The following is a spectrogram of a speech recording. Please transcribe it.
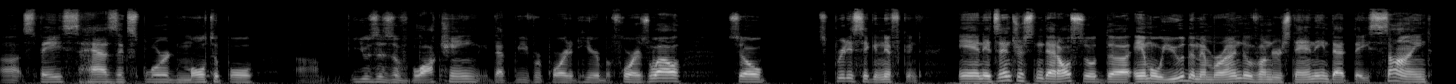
uh, space has explored multiple um, uses of blockchain that we've reported here before as well. So it's pretty significant. And it's interesting that also the MOU, the Memorandum of Understanding that they signed,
